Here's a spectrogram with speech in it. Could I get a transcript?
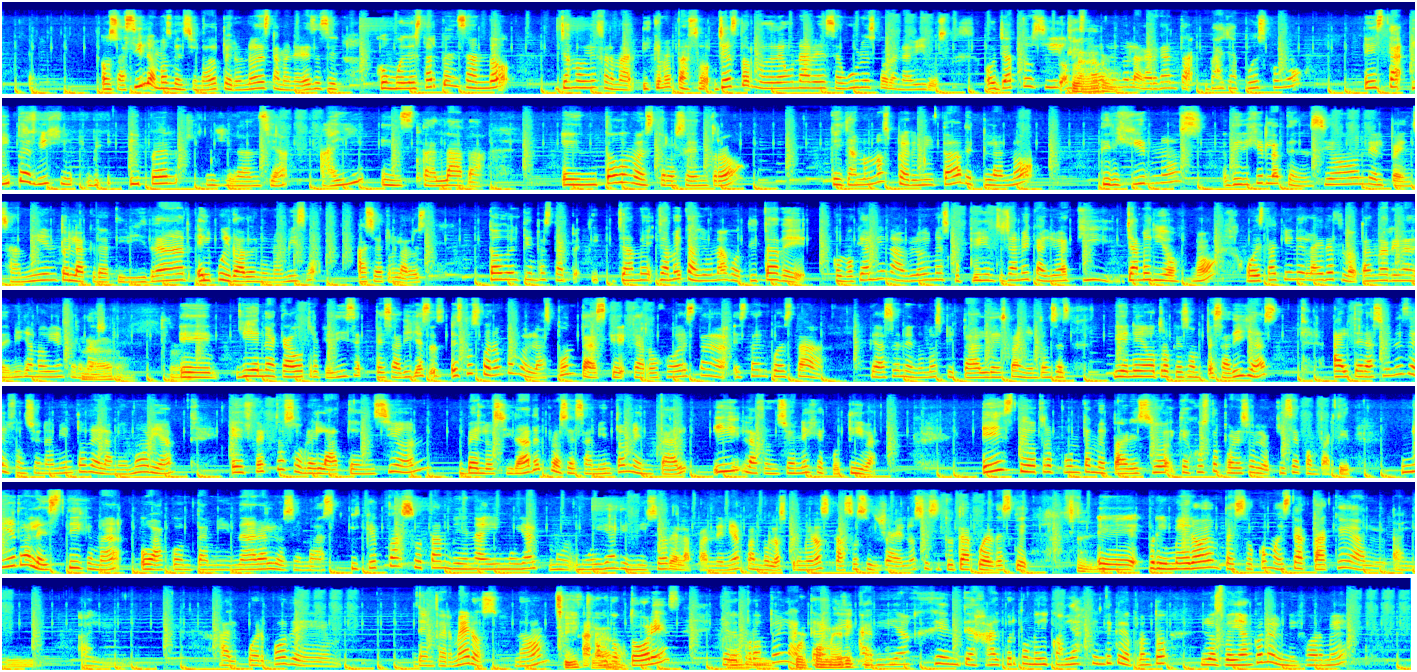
o sea, sí lo hemos mencionado, pero no de esta manera. Es decir, como el estar pensando, ya me voy a enfermar. ¿Y qué me pasó? Ya estornudé una vez, seguro es coronavirus. O ya tosí, o me está doliendo la garganta. Vaya, pues como esta hipervigilancia ahí instalada en todo nuestro centro, que ya no nos permita de plano dirigirnos, dirigir la atención, el pensamiento, la creatividad, el cuidado en uno mismo hacia otro lado. Todo el tiempo estar, ya me, ya me cayó una gotita de, como que alguien habló y me escupió y entonces ya me cayó aquí, ya me dio, ¿no? O está aquí en el aire flotando arriba de mí, ya me voy a enfermar. Claro, eh, viene acá otro que dice pesadillas. Estos fueron como las puntas que, que arrojó esta, esta encuesta que hacen en un hospital de España. Entonces, viene otro que son pesadillas, alteraciones del funcionamiento de la memoria, efectos sobre la atención, velocidad de procesamiento mental y la función ejecutiva. Este otro punto me pareció que justo por eso lo quise compartir miedo al estigma o a contaminar a los demás. ¿Y qué pasó también ahí muy al, muy, al inicio de la pandemia, cuando los primeros casos de Israel, no sé si tú te acuerdas que eh, primero empezó como este ataque al, al, cuerpo de, enfermeros, ¿no? Sí, claro. A, doctores, que de pronto en la calle había gente, al cuerpo médico, había gente que de pronto los veían con el uniforme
